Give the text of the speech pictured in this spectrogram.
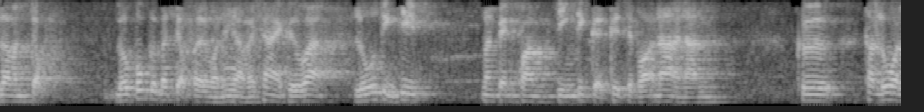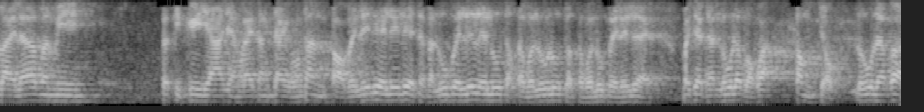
แล้วมันจบ รู้ปุ๊บก็มันจบไปหมดนี่อย่างไม่ใช่ คือว่ารู้สิ่งที่มันเป็นความจริงที่เกิดขึ้นเฉพาะหน้านั้น คือท่ารู้อะไรแล้วมันมี ปฏิกิริยาอย่างไรทางใจของท่านต่อไปเรื่อยๆเรื่อยๆแต่ก็รู้ไปเรื่อยๆรู้ต่อต่อมารู้รู้ต่อต่อมารู้ไปเรื่อยๆไม่ใช่ท่านรู้แล้วบอกว่าต้องจบ รู้แล้วก็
